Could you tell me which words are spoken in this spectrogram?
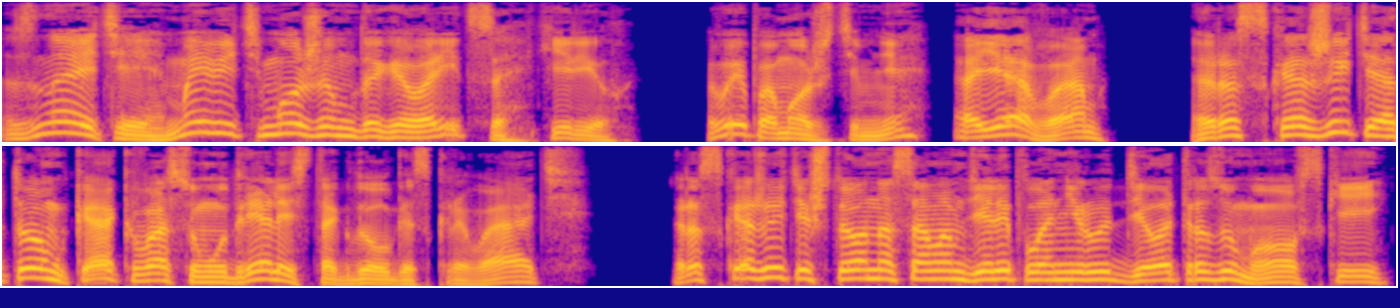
«Знаете, мы ведь можем договориться, Кирилл. Вы поможете мне, а я вам. Расскажите о том, как вас умудрялись так долго скрывать. Расскажите, что на самом деле планирует делать Разумовский.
